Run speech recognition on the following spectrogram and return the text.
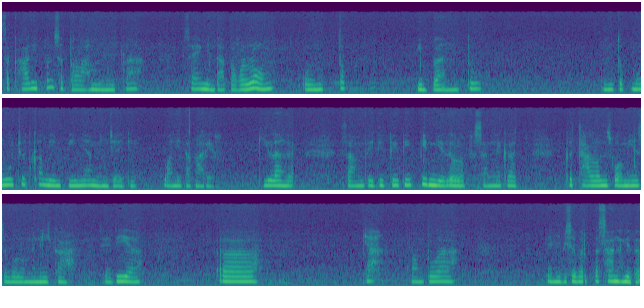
Sekalipun setelah menikah saya minta tolong untuk dibantu untuk mewujudkan mimpinya menjadi wanita karir. Gila nggak? Sampai dititipin gitu loh pesannya ke ke calon suaminya sebelum menikah. Jadi ya uh, ya orang tua hanya bisa berpesan gitu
